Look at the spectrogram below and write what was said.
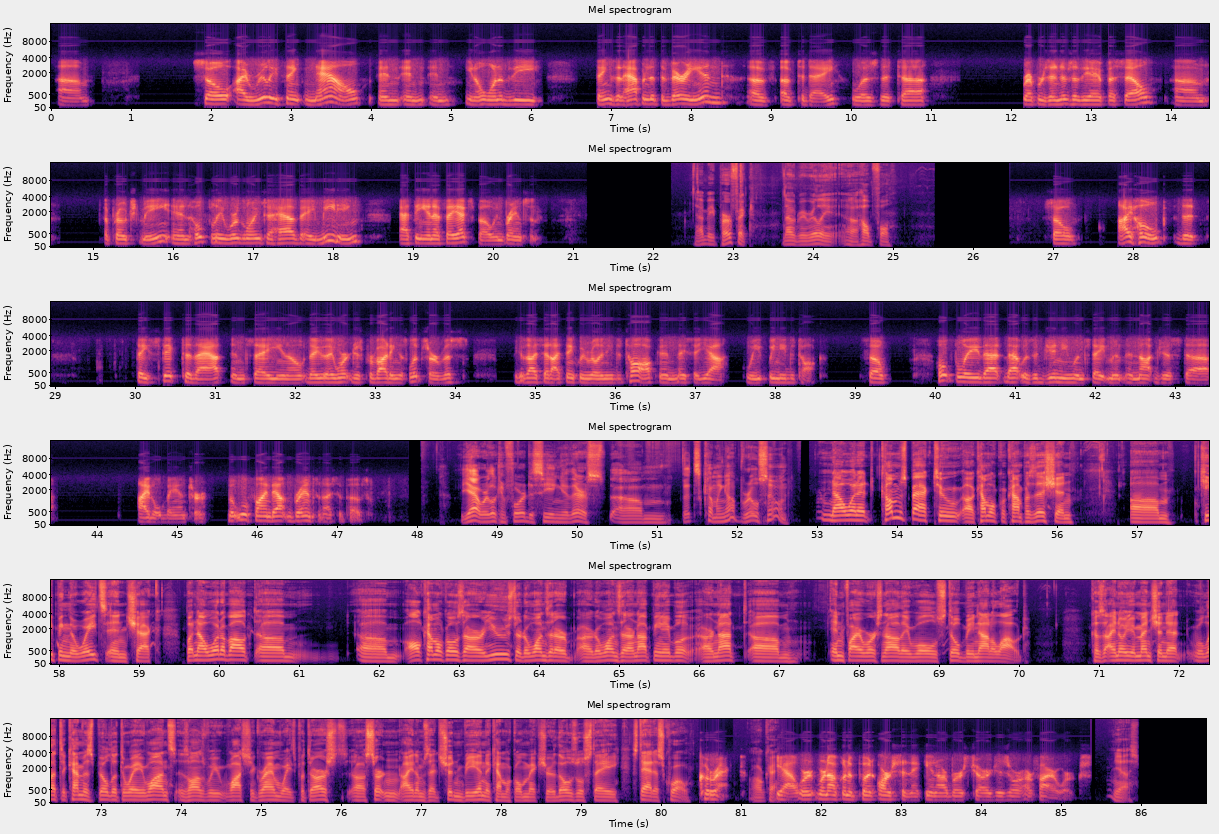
Um, so I really think now, and and and you know, one of the things that happened at the very end of of today was that uh, representatives of the AFSL um, approached me, and hopefully we're going to have a meeting at the NFA Expo in Branson. That'd be perfect. That would be really uh, helpful. So I hope that they stick to that and say, you know, they, they weren't just providing us lip service because I said, I think we really need to talk. And they said, yeah, we, we need to talk. So hopefully that, that was a genuine statement and not just uh, idle banter. But we'll find out in Branson, I suppose. Yeah, we're looking forward to seeing you there. Um, that's coming up real soon. Now, when it comes back to uh, chemical composition, um, keeping the weights in check, but now what about um, um, all chemicals are used, or the ones that are are the ones that are not being able are not um, in fireworks now? They will still be not allowed. Because I know you mentioned that we'll let the chemist build it the way he wants as long as we watch the gram weights. But there are uh, certain items that shouldn't be in the chemical mixture; those will stay status quo. Correct. Okay. Yeah, we're we're not going to put arsenic in our burst charges or our fireworks. Yes.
